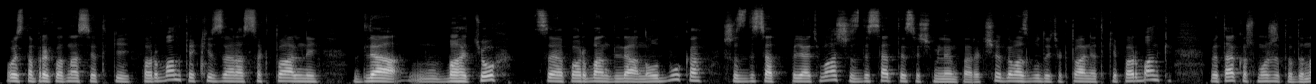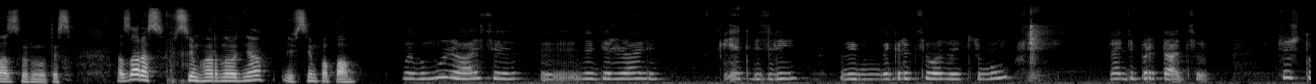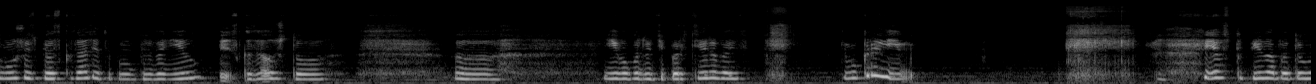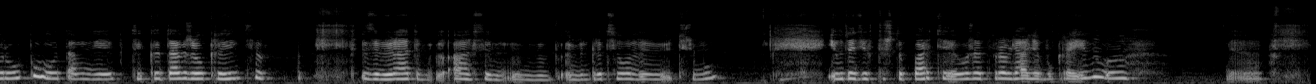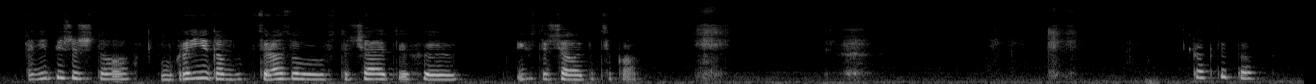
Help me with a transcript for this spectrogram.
Ось, наприклад, у нас є такий павербанк, який зараз актуальний для багатьох. Це павербанк для ноутбука 65 Вт, 60 тисяч мА. Якщо для вас будуть актуальні такі павербанки, ви також можете до нас звернутися. А зараз всім гарного дня і всім па-па. Моего мужа Ася э, задержали и отвезли миграционную тюрьму на депортацию. Все, что муж успел сказать, это он позвонил и сказал, что э, его будут депортировать в Украину. Я вступила в эту группу, там, где также украинцев забирают Асы в миграционную тюрьму. И вот этих, то, что партии уже отправляли в Украину, они пишут, что в Украине там сразу встречают их, э, их встречала ТЦК. Как-то так.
